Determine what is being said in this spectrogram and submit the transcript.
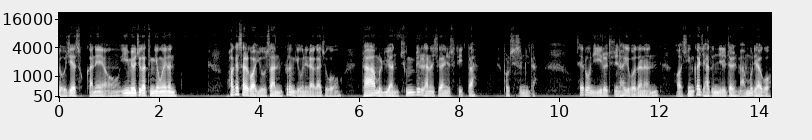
묘지에 속하네요. 이 묘지 같은 경우에는 화개살과 유사한 그런 기운이라 가지고 다음을 위한 준비를 하는 시간일 수도 있다 볼 수 있습니다. 새로운 일을 추진하기보다는 어, 지금까지 하던 일들 마무리하고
